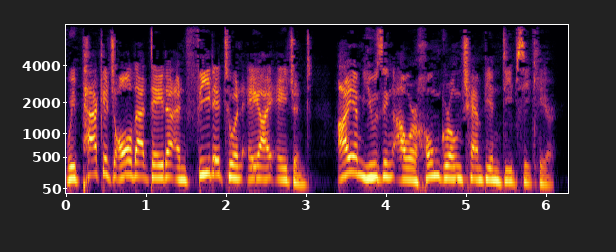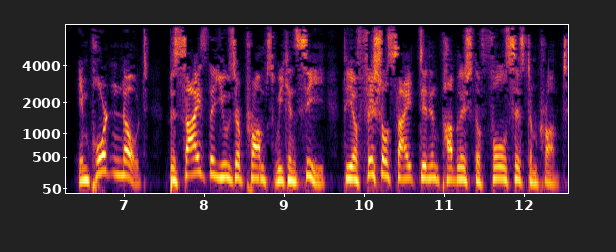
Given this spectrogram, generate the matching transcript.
We package all that data and feed it to an AI agent. I am using our homegrown champion DeepSeek here. Important note, besides the user prompts we can see, the official site didn't publish the full system prompt.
